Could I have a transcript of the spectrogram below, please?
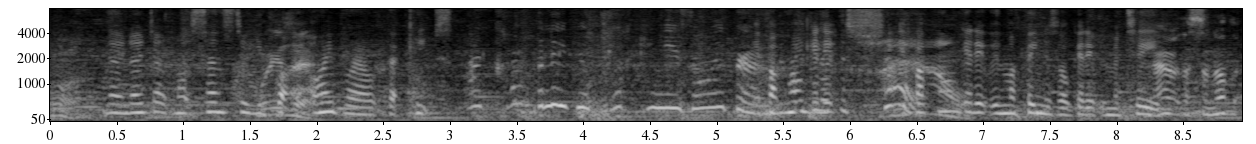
What? No, no, don't. Not stand still. You've What got an it? eyebrow that keeps. I can't believe you're plucking his eyebrow. If I can't get middle it, of the if. I can't get it with my fingers, I'll get it with my teeth. Ow, that's another.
